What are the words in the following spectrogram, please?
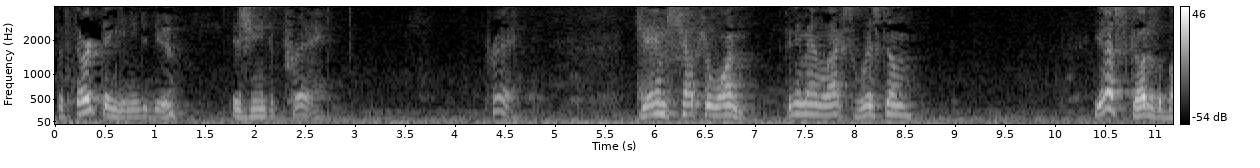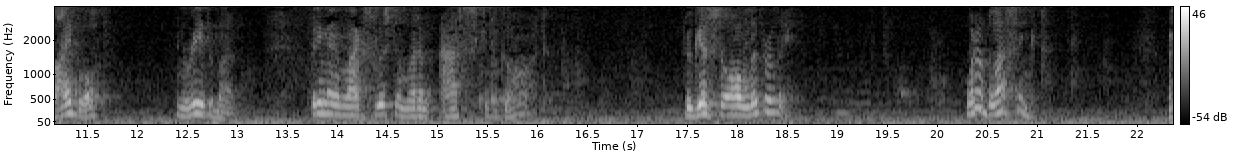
The third thing you need to do is you need to pray. Pray. James chapter 1. If any man lacks wisdom, yes, go to the Bible and read the Bible. If any man lacks wisdom, let him ask of God, who gives to all liberally. What a blessing.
